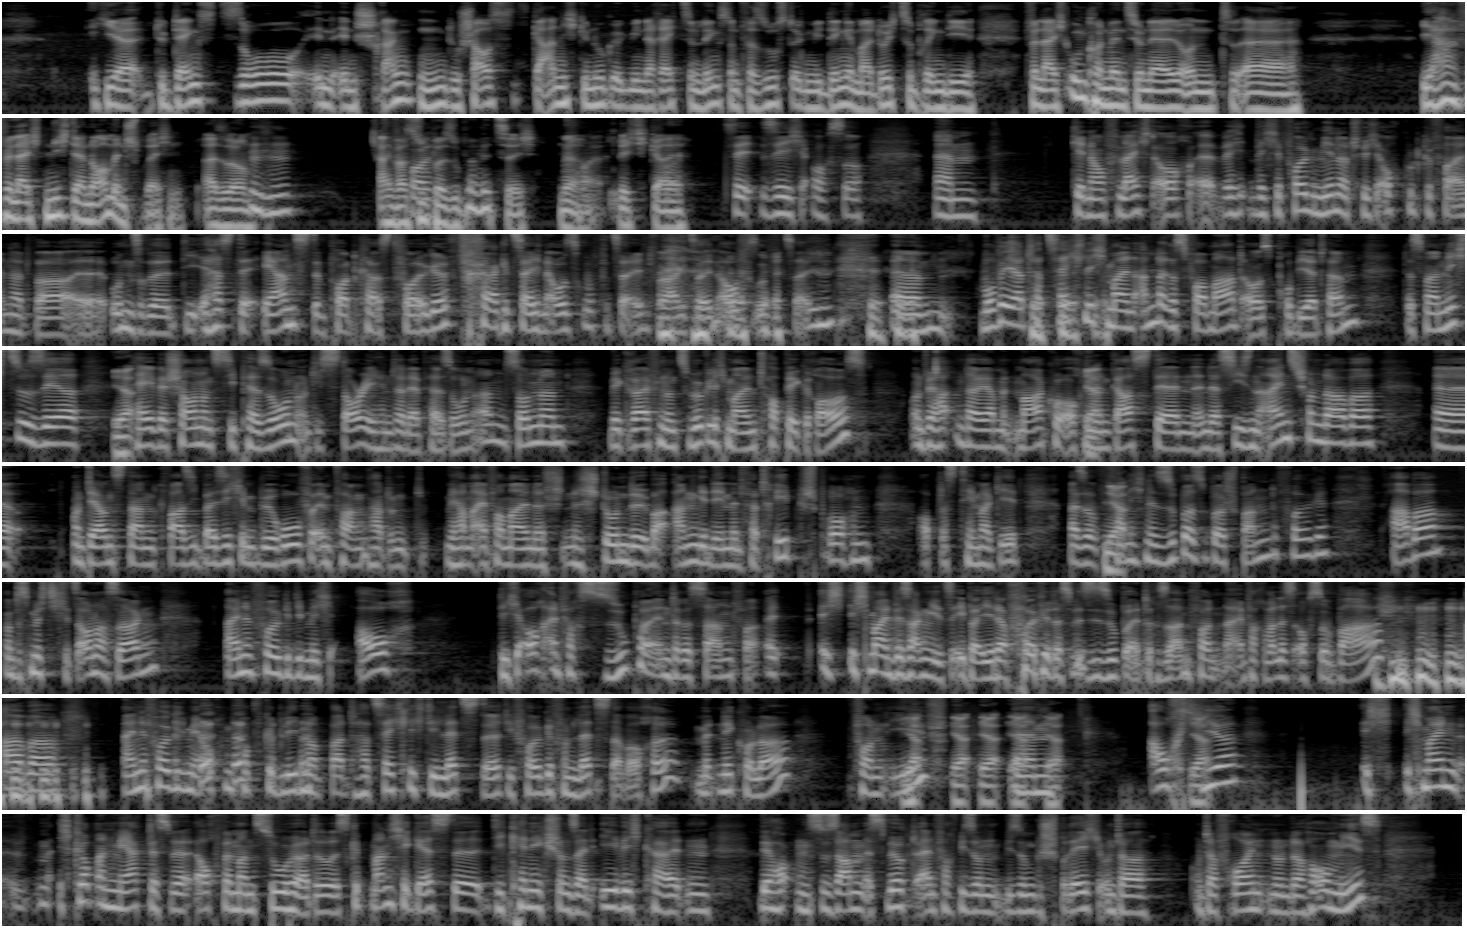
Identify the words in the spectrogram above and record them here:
hier, du denkst so in, in Schranken, du schaust gar nicht genug irgendwie nach rechts und links und versuchst irgendwie Dinge mal durchzubringen, die vielleicht unkonventionell und äh, ja, vielleicht nicht der Norm entsprechen. Also mhm. einfach Voll. super, super witzig. Ja, richtig geil. Sehe seh ich auch so. Ähm, Genau, vielleicht auch, äh, welche Folge mir natürlich auch gut gefallen hat, war äh, unsere, die erste ernste Podcast-Folge, Fragezeichen, Ausrufezeichen, Fragezeichen, Ausrufezeichen, ähm, wo wir ja tatsächlich mal ein anderes Format ausprobiert haben. Das war nicht so sehr, ja. hey, wir schauen uns die Person und die Story hinter der Person an, sondern wir greifen uns wirklich mal ein Topic raus. Und wir hatten da ja mit Marco auch ja. einen Gast, der in, in, der Season 1 schon da war. Äh, und der uns dann quasi bei sich im Büro empfangen hat. Und wir haben einfach mal eine, eine Stunde über angenehmen Vertrieb gesprochen, ob das Thema geht. Also fand ja. ich eine super, super spannende Folge. Aber, und das möchte ich jetzt auch noch sagen, eine Folge, die mich auch, die ich auch einfach super interessant fand. Ich, ich meine, wir sagen jetzt eh bei jeder Folge, dass wir sie super interessant fanden, einfach weil es auch so war. Aber eine Folge, die mir auch im Kopf geblieben hat, war tatsächlich die letzte, die Folge von letzter Woche mit Nicola von Eve. Ja, ja, ja, ja, ähm, ja auch hier, ich, ich meine, ich glaube, man merkt es auch, wenn man zuhört. Also, es gibt manche Gäste, die kenne ich schon seit Ewigkeiten. Wir hocken zusammen. Es wirkt einfach wie so ein, wie so ein Gespräch unter, unter Freunden, unter Homies.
